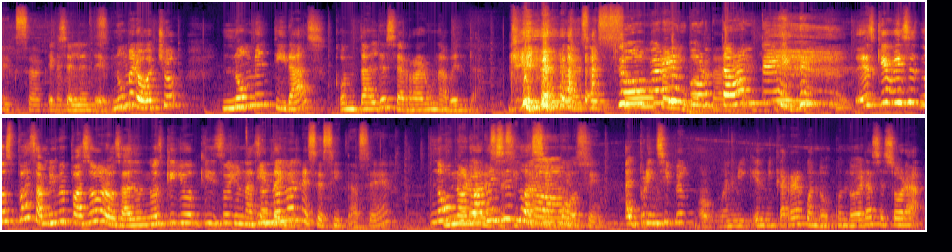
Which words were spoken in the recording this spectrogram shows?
Exacto. Excelente. Número 8, no mentirás con tal de cerrar una venta. Eso es ¡Súper importante! Es que a veces nos pasa, a mí me pasó, o sea, no es que yo aquí soy una Y santa no y- lo necesitas, ¿eh? No, No pero a veces lo hacemos. Sí. Al principio, o en mi, en mi carrera, cuando, cuando era asesora,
